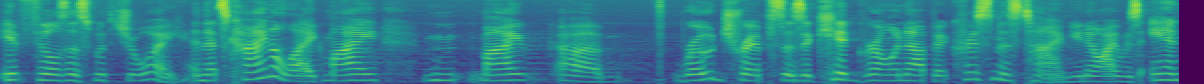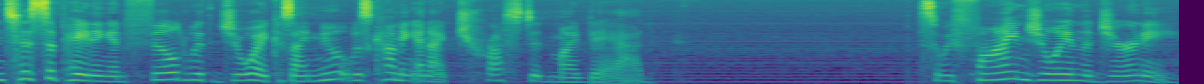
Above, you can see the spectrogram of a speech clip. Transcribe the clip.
it fills us with joy. And that's kind of like my, my um, road trips as a kid growing up at Christmas time. You know, I was anticipating and filled with joy because I knew it was coming and I trusted my dad. So we find joy in the journey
